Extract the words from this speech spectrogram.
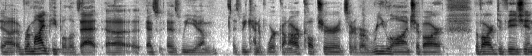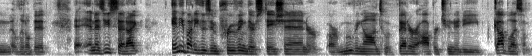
uh, remind people of that uh, as as we um, as we kind of work on our culture and sort of a relaunch of our of our division a little bit. And as you said, I anybody who's improving their station or or moving on to a better opportunity, God bless them.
